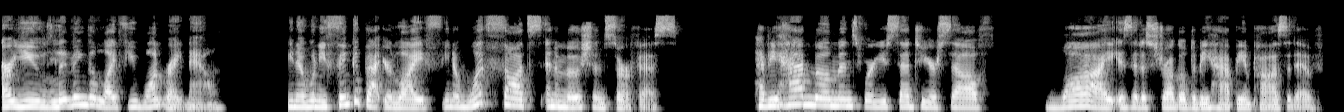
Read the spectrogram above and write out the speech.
Are you living the life you want right now? You know, when you think about your life, you know, what thoughts and emotions surface? Have you had moments where you said to yourself, why is it a struggle to be happy and positive?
